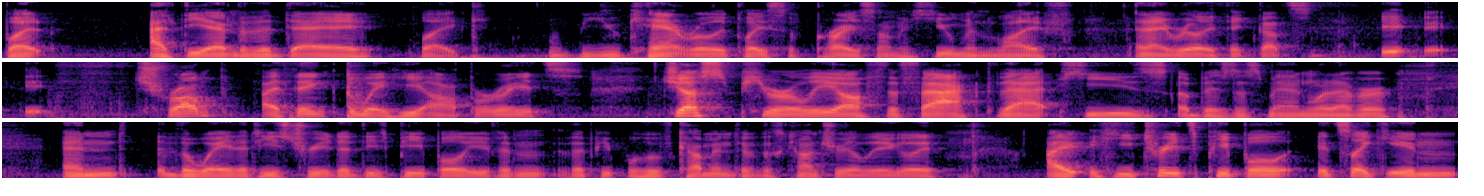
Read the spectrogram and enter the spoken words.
But at the end of the day, like, you can't really place a price on a human life. And I really think that's it, it, it, Trump. I think the way he operates, just purely off the fact that he's a businessman, whatever, and the way that he's treated these people, even the people who've come into this country illegally, I he treats people. It's like in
